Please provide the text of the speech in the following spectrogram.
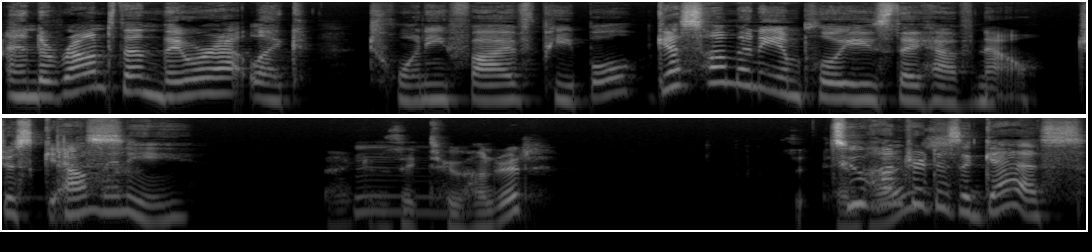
And around then they were at like 25 people. Guess how many employees they have now? Just guess. How many? I can say Mm. two hundred. Is it 10 200 times? is a guess.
